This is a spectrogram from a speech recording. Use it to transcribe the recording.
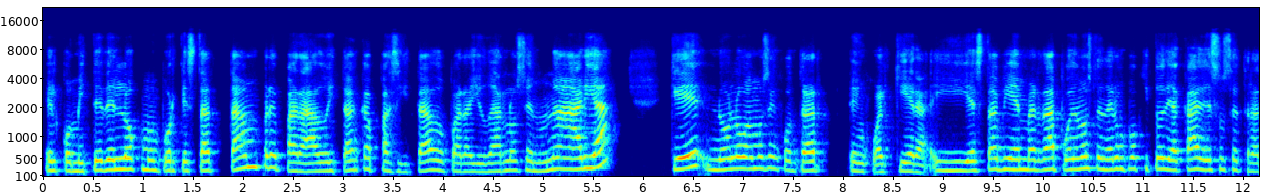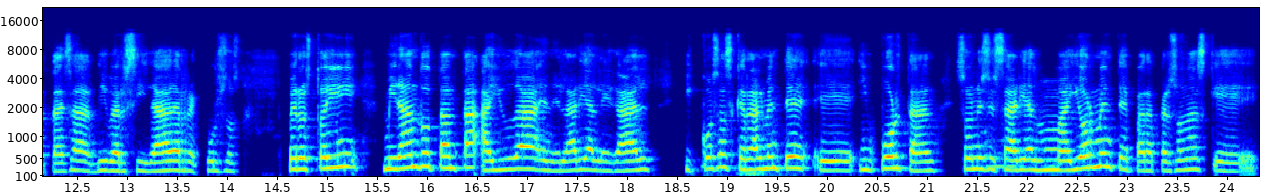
el comité de Lockmont porque está tan preparado y tan capacitado para ayudarlos en una área que no lo vamos a encontrar en cualquiera. Y está bien, ¿verdad? Podemos tener un poquito de acá, de eso se trata, esa diversidad de recursos. Pero estoy mirando tanta ayuda en el área legal y cosas que realmente eh, importan, son necesarias mayormente para personas que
